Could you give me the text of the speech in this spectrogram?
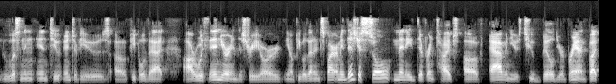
listening into interviews of people that are within your industry or you know people that inspire. I mean there's just so many different types of avenues to build your brand but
